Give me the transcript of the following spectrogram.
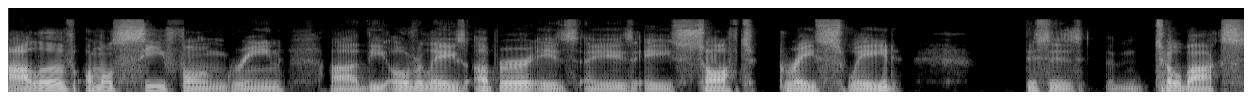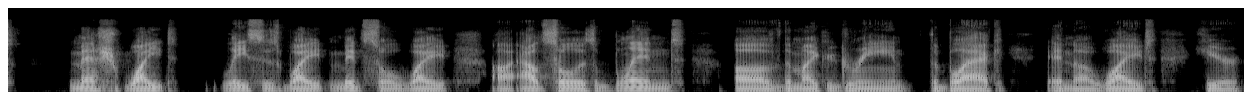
olive, almost sea foam green. Uh, the overlays upper is is a soft gray suede. This is um, toe box mesh white, laces white, midsole white. Uh, outsole is a blend of the mica green, the black, and the white here.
